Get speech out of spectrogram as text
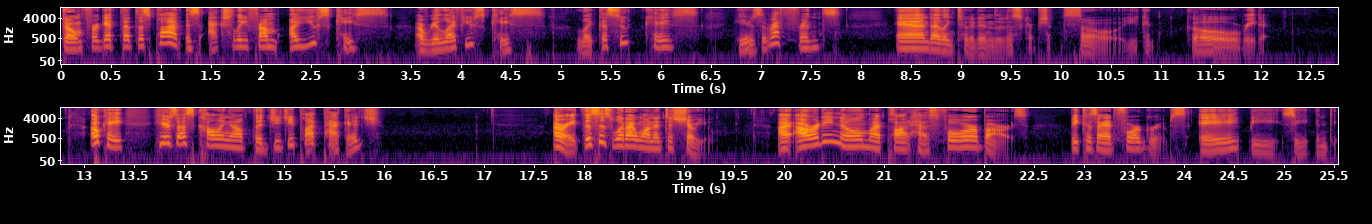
don't forget that this plot is actually from a use case, a real life use case like a suitcase. Here's the reference. And I link to it in the description, so you can go read it. Okay, here's us calling out the ggplot package. All right, this is what I wanted to show you. I already know my plot has four bars because I had four groups, A, B, C, and D.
